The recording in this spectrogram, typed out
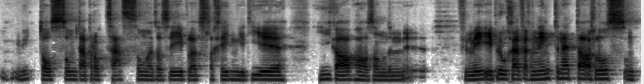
Mythos um den Prozess, um dass ich plötzlich irgendwie die Eingabe habe, sondern äh, für mich, ich brauche einfach einen Internetanschluss und,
